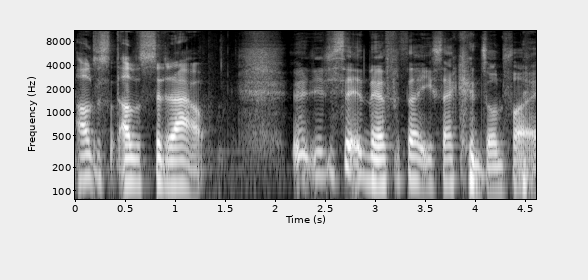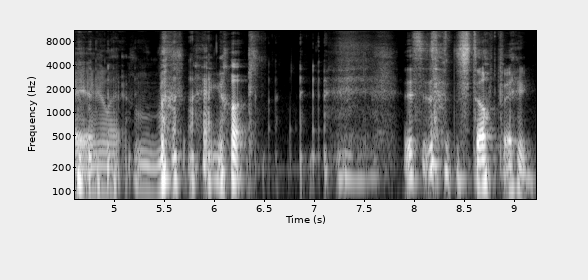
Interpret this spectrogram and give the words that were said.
I'll just I'll just sit it out. You're just sitting there for thirty seconds on fire, and you're like, hmm, "Hang on, this isn't stopping."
